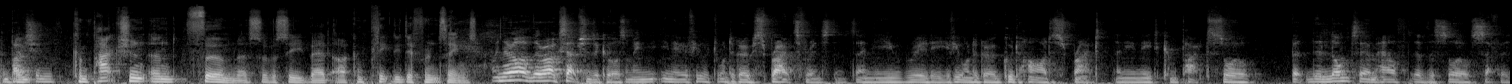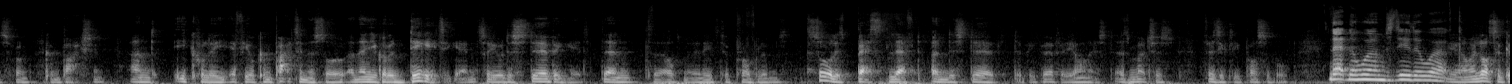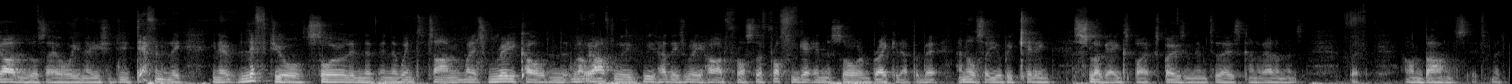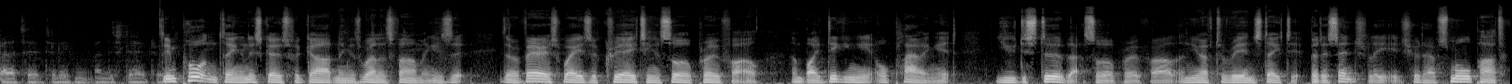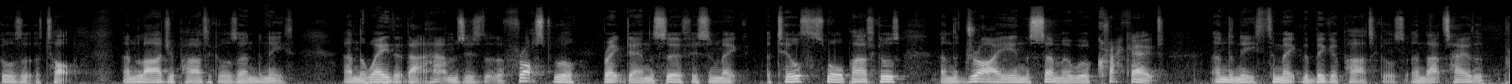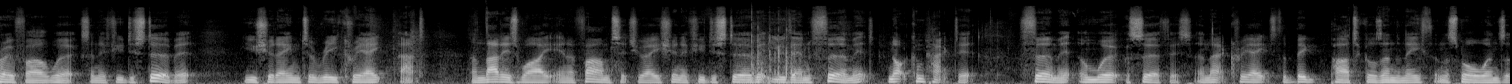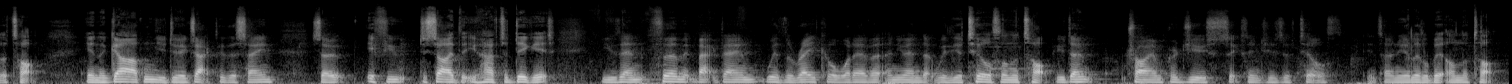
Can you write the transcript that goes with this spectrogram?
Compaction. Compaction and firmness of a seedbed are completely different things. I mean, there are there are exceptions, of course. I mean, you know, if you want to grow sprouts, for instance, then you really, if you want to grow a good hard sprout, then you need compact soil. But the long-term health of the soil suffers from compaction. And equally, if you're compacting the soil and then you've got to dig it again, so you're disturbing it, then that ultimately leads to problems. Soil is best left undisturbed, to be perfectly honest, as much as physically possible. Let the worms do the work. Yeah, I mean, lots of gardeners will say, "Oh, you know, you should you definitely, you know, lift your soil in the in the winter time when it's really cold and the, after we've, we've had these really hard frosts, the frost can get in the soil and break it up a bit, and also you'll be killing slug eggs by exposing them to those kind of elements. But on balance, it's much better to, to leave them undisturbed. The important thing, and this goes for gardening as well as farming, is that there are various ways of creating a soil profile, and by digging it or ploughing it, you disturb that soil profile and you have to reinstate it. But essentially, it should have small particles at the top and larger particles underneath. And the way that that happens is that the frost will break down the surface and make a tilth, small particles, and the dry in the summer will crack out underneath to make the bigger particles, and that's how the profile works. And if you disturb it, you should aim to recreate that. And that is why, in a farm situation, if you disturb it, you then firm it, not compact it, firm it, and work the surface. And that creates the big particles underneath and the small ones at the top. In the garden, you do exactly the same. So if you decide that you have to dig it, you then firm it back down with the rake or whatever, and you end up with your tilth on the top. You don't try and produce six inches of tilth, it's only a little bit on the top.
